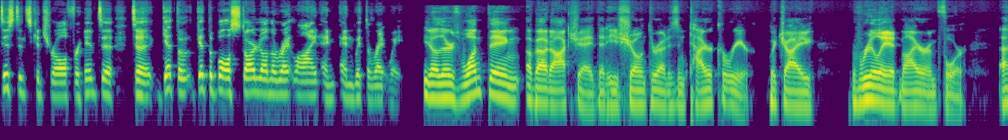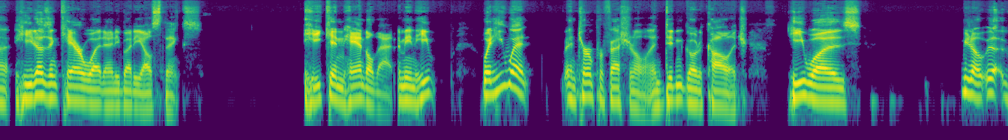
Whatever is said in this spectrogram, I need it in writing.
distance control, for him to to get the get the ball started on the right line and and with the right weight." You know, there's one thing about Akshay that he's shown throughout his entire career, which I really admire him for. Uh, he doesn't care what anybody else thinks. He can handle that. I mean, he when he went and turned professional and didn't go to college, he was, you know, uh,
